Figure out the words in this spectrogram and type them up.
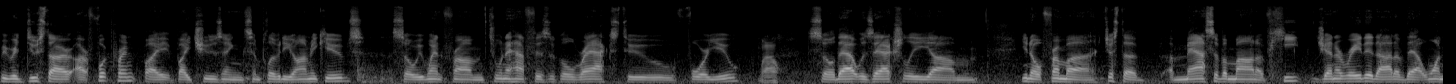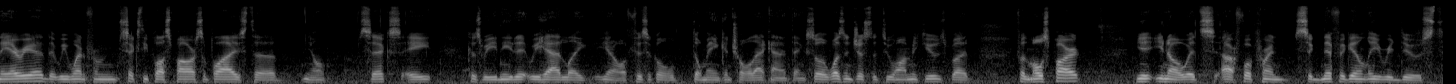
we reduced our, our footprint by, by choosing SimpliVity OmniCubes. So we went from two and a half physical racks to 4U. Wow. So that was actually, um, you know, from a, just a, a, massive amount of heat generated out of that one area that we went from 60 plus power supplies to, you know, six, eight, because we needed, we had like, you know, a physical domain control, that kind of thing. So it wasn't just the two OmniCubes, but for the most part, you, you know, it's our footprint significantly reduced,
